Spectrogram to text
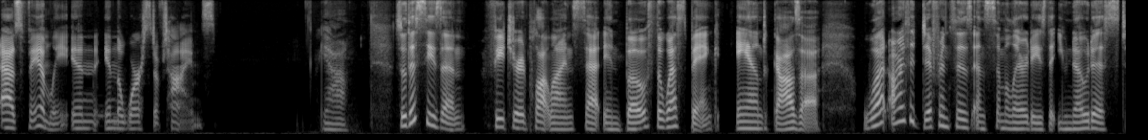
as family in in the worst of times Yeah. So this season featured plot lines set in both the West Bank and Gaza. What are the differences and similarities that you noticed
